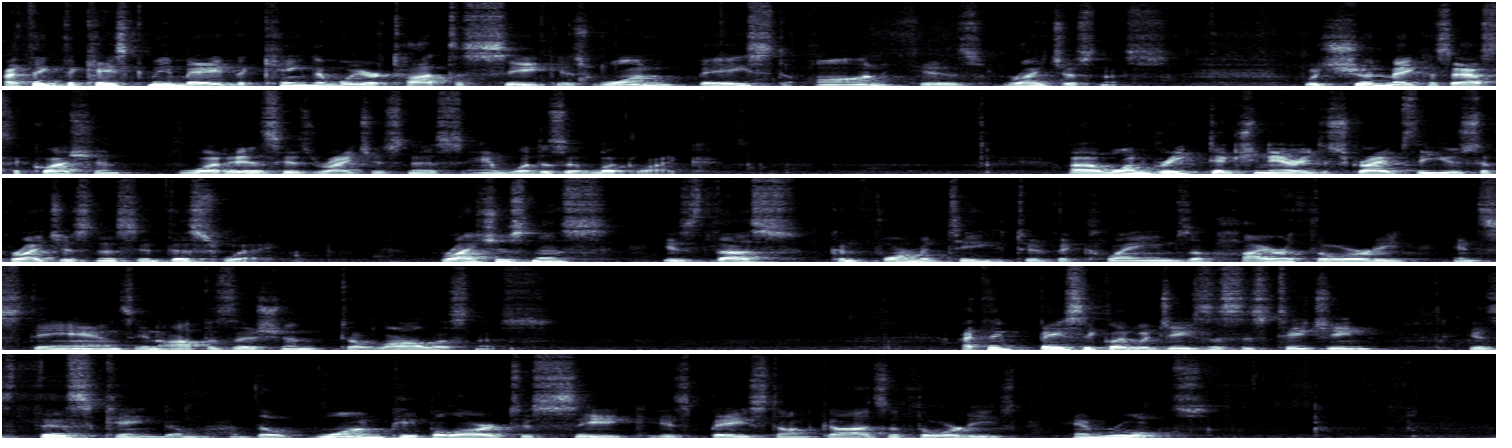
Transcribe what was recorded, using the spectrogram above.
I think the case can be made the kingdom we are taught to seek is one based on his righteousness, which should make us ask the question what is his righteousness and what does it look like? Uh, one Greek dictionary describes the use of righteousness in this way Righteousness is thus conformity to the claims of higher authority and stands in opposition to lawlessness. I think basically what Jesus is teaching is this kingdom, the one people are to seek, is based on God's authorities and rules.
